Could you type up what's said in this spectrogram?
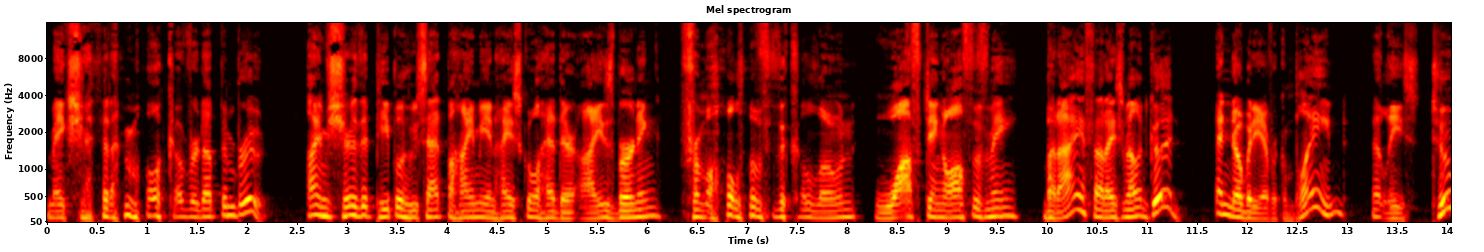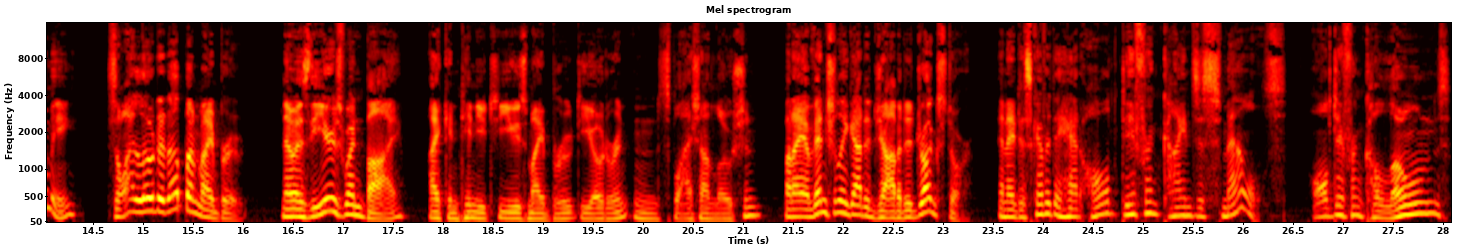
Make sure that I'm all covered up in Brut. I'm sure that people who sat behind me in high school had their eyes burning from all of the cologne wafting off of me, but I thought I smelled good, and nobody ever complained at least to me, so I loaded up on my Brut. Now, as the years went by, I continued to use my Brut deodorant and splash on lotion, but I eventually got a job at a drugstore, and I discovered they had all different kinds of smells, all different colognes,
